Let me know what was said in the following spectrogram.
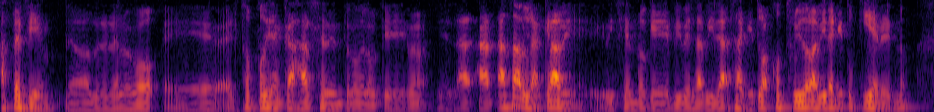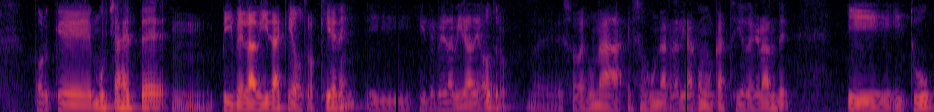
Hace bien, desde luego, eh, esto podía encajarse dentro de lo que. Bueno, has dado la clave eh, diciendo que vives la vida, o sea, que tú has construido la vida que tú quieres, ¿no? Porque mucha gente mm, vive la vida que otros quieren y, y vive la vida de otros. Eh, eso es una eso es una realidad como un castillo de grande. Y, tú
